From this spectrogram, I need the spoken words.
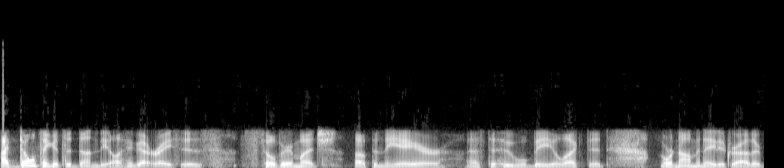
I don't think it's a done deal. I think that race is still very much up in the air as to who will be elected or nominated rather.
